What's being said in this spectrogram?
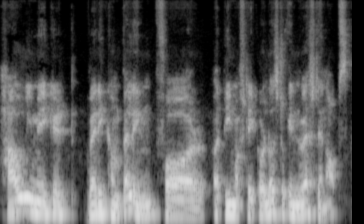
How we make it very compelling for a team of stakeholders to invest in ops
